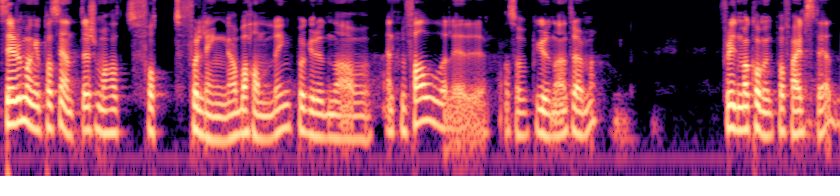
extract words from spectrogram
Ser du mange pasienter som har hatt, fått forlenga behandling pga. enten fall eller altså pga. en traume? Fordi de har kommet på feil sted?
